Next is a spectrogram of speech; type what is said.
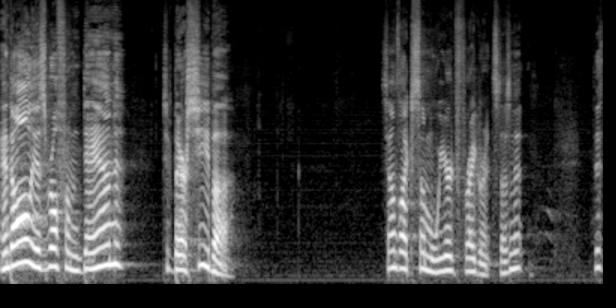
And all Israel from Dan to Beersheba. Sounds like some weird fragrance, doesn't it?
